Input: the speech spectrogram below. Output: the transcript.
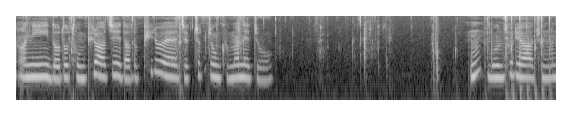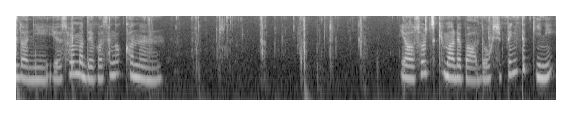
아니, 너도 돈 필요하지? 나도 필요해. 잭초 좀 그만해줘. 응? 뭔 소리야? 죽는다니. 얘 설마 내가 생각하는... 야, 솔직히 말해봐. 너 혹시 삥 뜯기니?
